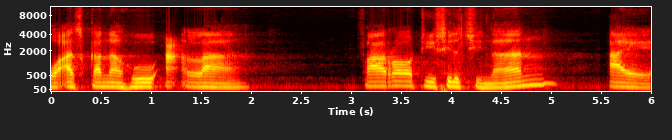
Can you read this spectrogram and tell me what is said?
Wa askanahu a'la faradisil jinan ae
